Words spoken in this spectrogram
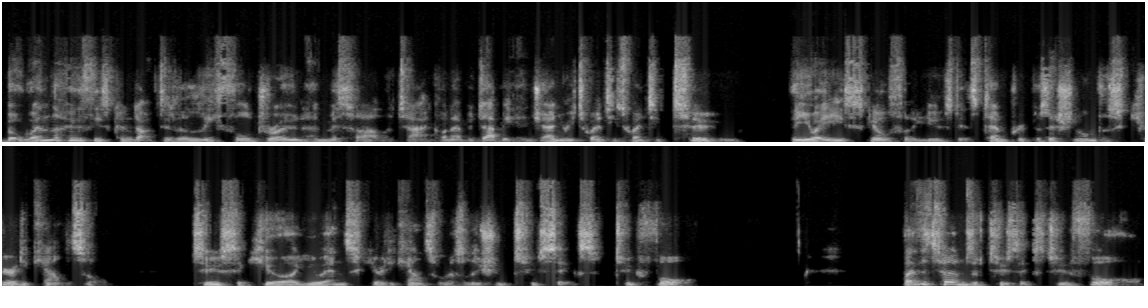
But when the Houthis conducted a lethal drone and missile attack on Abu Dhabi in January 2022, the UAE skillfully used its temporary position on the Security Council to secure UN Security Council Resolution 2624. By the terms of 2624,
